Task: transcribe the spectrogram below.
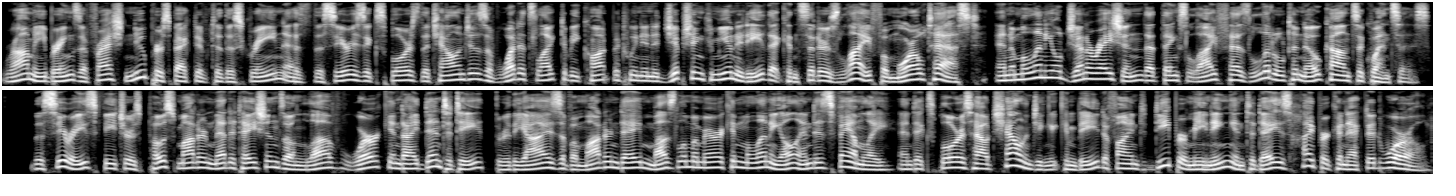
Ramy brings a fresh new perspective to the screen as the series explores the challenges of what it's like to be caught between an Egyptian community that considers life a moral test and a millennial generation that thinks life has little to no consequences. The series features postmodern meditations on love, work, and identity through the eyes of a modern day Muslim American millennial and his family, and explores how challenging it can be to find deeper meaning in today's hyper connected world.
